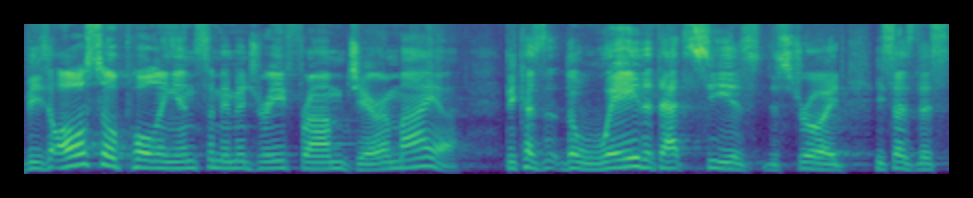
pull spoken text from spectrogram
He's also pulling in some imagery from Jeremiah because the way that that sea is destroyed, he says this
